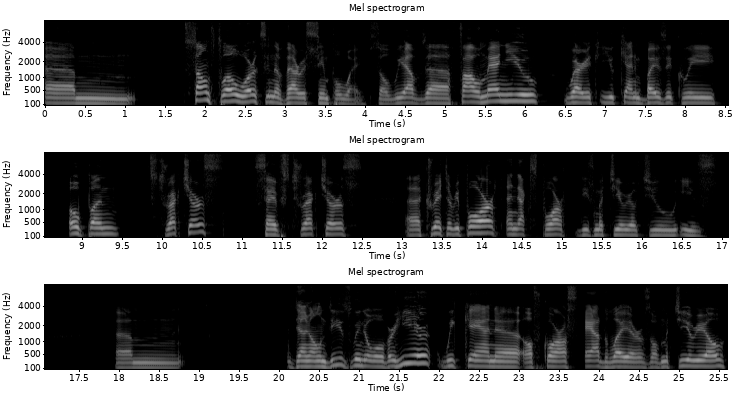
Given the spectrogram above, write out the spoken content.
um, SoundFlow works in a very simple way. So we have the file menu where you- you can basically open structures, save structures, uh, create a report, and export this material to EASE. Um, then on this window over here, we can, uh, of course, add layers of material.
